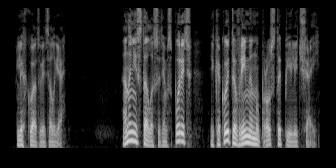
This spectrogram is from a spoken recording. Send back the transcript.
— легко ответил я. Она не стала с этим спорить, и какое-то время мы просто пили чай.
